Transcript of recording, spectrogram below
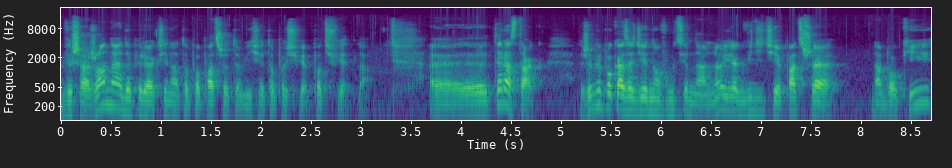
wyszarzone, dopiero jak się na to popatrzę, to mi się to podświetla. E, teraz tak, żeby pokazać jedną funkcjonalność, jak widzicie, patrzę na boki,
